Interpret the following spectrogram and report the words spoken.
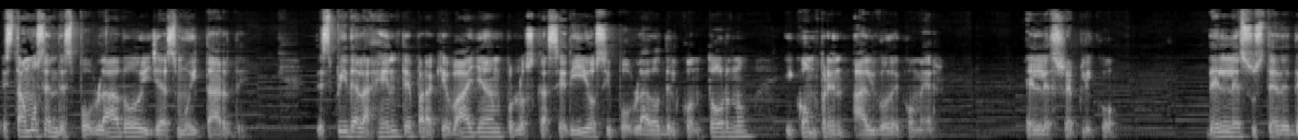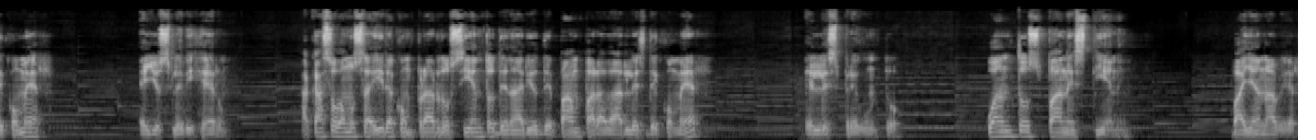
Estamos en despoblado y ya es muy tarde Despide a la gente para que vayan por los caseríos y poblados del contorno y compren algo de comer. Él les replicó, Denles ustedes de comer. Ellos le dijeron, ¿acaso vamos a ir a comprar doscientos denarios de pan para darles de comer? Él les preguntó, ¿cuántos panes tienen? Vayan a ver.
